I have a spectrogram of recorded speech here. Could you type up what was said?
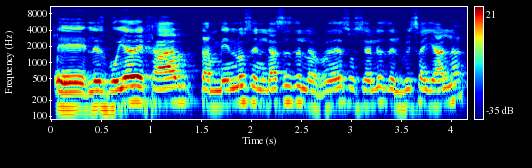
Eh, les voy a dejar también los enlaces de las redes sociales de Luis Ayala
